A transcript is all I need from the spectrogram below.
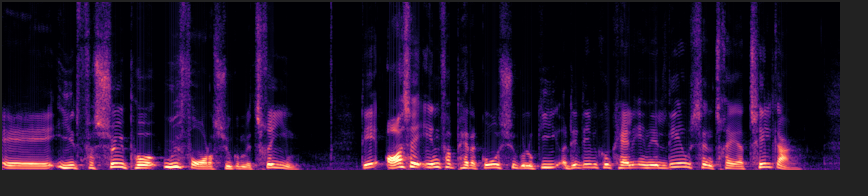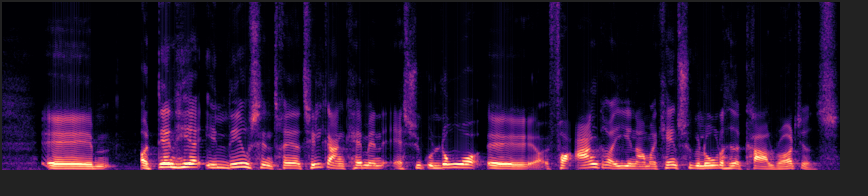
øh, i et forsøg på at udfordre psykometrien. Det er også inden for pædagogisk psykologi, og det er det, vi kunne kalde en elevcentreret tilgang. Øh, og den her elevcentrerede tilgang kan man af psykologer øh, forankre i en amerikansk psykolog, der hedder Carl Rogers.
